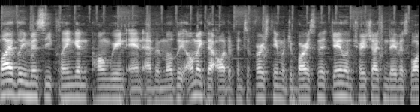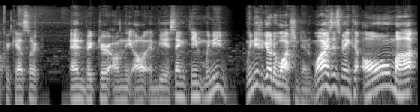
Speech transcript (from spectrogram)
Lively, Missi, Clingan, Holmgren, and Evan Mobley all make that all-defensive first team with Jabari Smith, Jalen, Trayce Jackson Davis, Walker Kessler, and Victor on the All-NBA second team. We need we need to go to Washington. Why is this man? Oh my,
